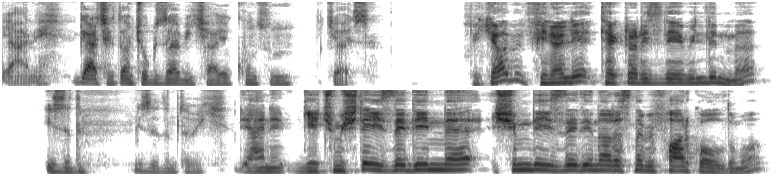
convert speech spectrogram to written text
Yani gerçekten çok güzel bir hikaye Kunz'un hikayesi. Peki abi finali tekrar izleyebildin mi? İzledim. İzledim tabii ki. Yani geçmişte izlediğinle şimdi izlediğin arasında bir fark oldu mu?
